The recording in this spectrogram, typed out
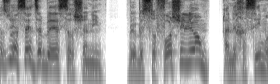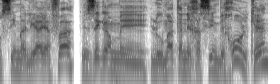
אז הוא יעשה את זה בעשר שנים. ובסופו של יום, הנכסים עושים עלייה יפה, וזה גם אה, לעומת הנכסים בחו"ל, כן?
